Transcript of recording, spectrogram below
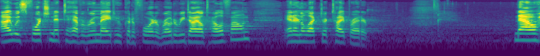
I was fortunate to have a roommate who could afford a rotary dial telephone and an electric typewriter. Now,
